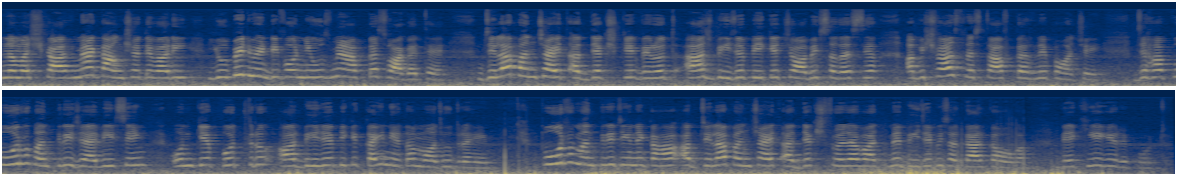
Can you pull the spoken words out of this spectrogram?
नमस्कार, मैं आकांक्षा तिवारी यूपी 24 न्यूज़ में आपका स्वागत है। जिला पंचायत अध्यक्ष के विरुद्ध आज बीजेपी के 24 सदस्य अविश्वास प्रस्ताव करने पहुँचे, जहाँ पूर्व मंत्री जयवीर सिंह, उनके पुत्र और बीजेपी के कई नेता मौजूद रहे। पूर्व मंत्री जी ने कहा, अब जिला पंचायत अध्यक्ष फिरोजाबाद में बीजेपी सरकार का होगा। देखिए ये रिपोर्ट।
